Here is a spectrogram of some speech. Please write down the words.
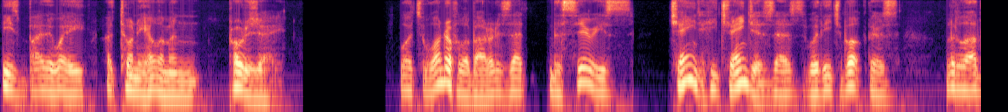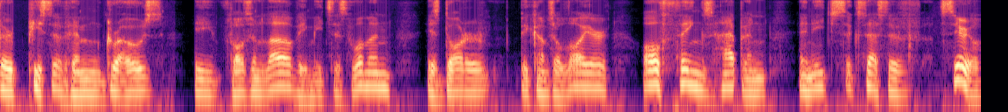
He's, by the way, a Tony Hillerman protege. What's wonderful about it is that the series change. He changes as with each book. There's little other piece of him grows. He falls in love. He meets this woman. His daughter becomes a lawyer. All things happen in each successive serial.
